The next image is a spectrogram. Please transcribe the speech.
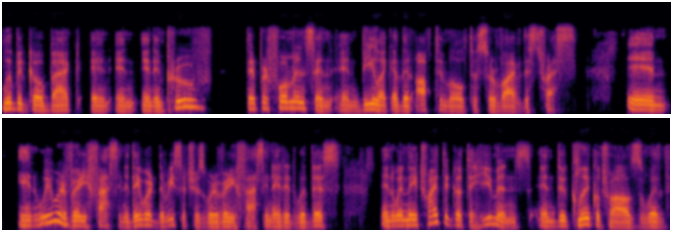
little bit go back and and and improve their performance and and be like at their optimal to survive the stress. And and we were very fascinated they were the researchers were very fascinated with this. And when they tried to go to humans and do clinical trials with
